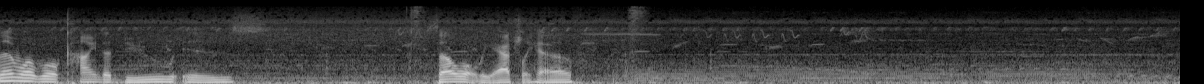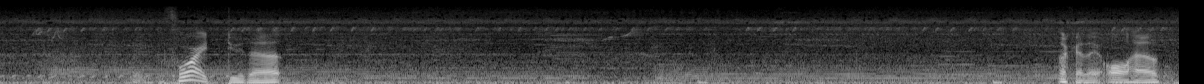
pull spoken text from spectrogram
And then what we'll kind of do is sell what we actually have. Wait, before I do that... Okay, they all have.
